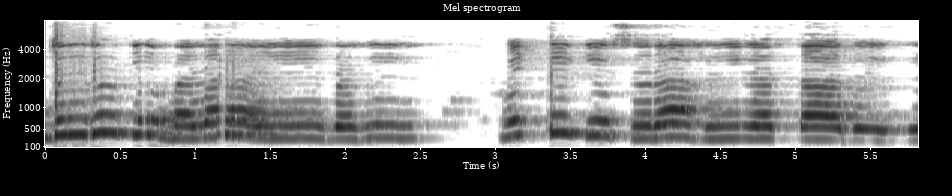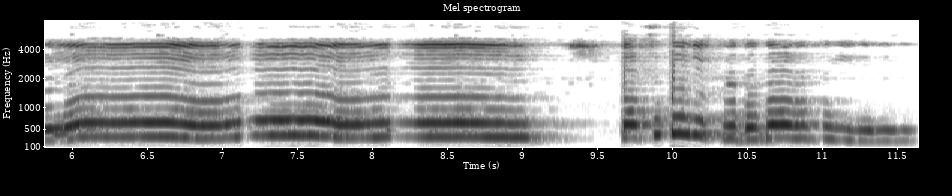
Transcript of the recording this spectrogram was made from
दूध की मलाई वही मिट्टी की सुराही रास्ता देखे। कैसे तेरी खुद गर्दी?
